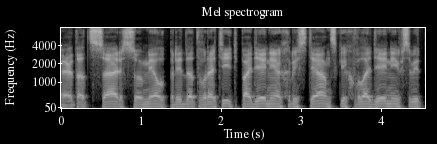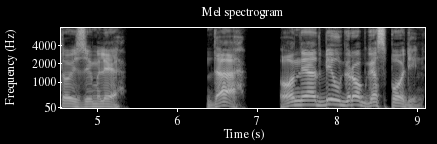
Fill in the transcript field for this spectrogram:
Этот царь сумел предотвратить падение христианских владений в Святой Земле. Да, он не отбил гроб Господень,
